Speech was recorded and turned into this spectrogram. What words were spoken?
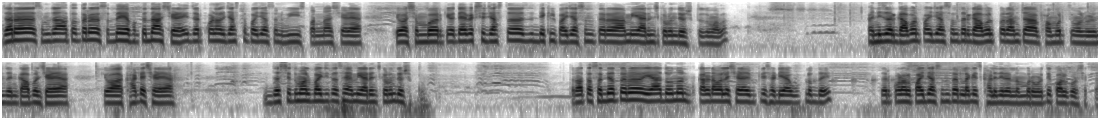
जर समजा आता तर सध्या या फक्त दहा शेळ्या आहे जर कोणाला जास्त पाहिजे असेल वीस पन्नास शेळ्या किंवा शंभर किंवा त्यापेक्षा जास्त देखील पाहिजे असेल तर आम्ही अरेंज करून देऊ शकतो तुम्हाला. आणि जर गाभण पाहिजे असेल तर गाभण पण आमच्या फार्मवर तुम्हाला मिळून जाईल. गाभण शेळ्या किंवा खाट्या शेळ्या. जसे तुम्हाला पाहिजे तसे आम्ही अरेंज करून देऊ शकतो. तर आता सध्या तर या दोन दोन कार्डावाल्या शेळ्या विक्रीसाठी उपलब्ध आहे तर कोणाला पाहिजे असेल तर लगेच खाली दिलेल्या नंबरवरती कॉल करू शकता.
